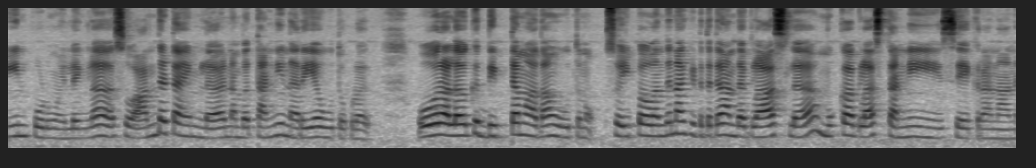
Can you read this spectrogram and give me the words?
மீன் போடுவோம் இல்லைங்களா? ஸோ அந்த டைமில் நம்ம தண்ணி நிறைய ஊற்றக்கூடாது ஓரளவுக்கு திட்டமாக தான் ஊற்றணும் ஸோ இப்போ வந்து நான் கிட்டத்தட்ட அந்த கிளாஸில் முக்கால் கிளாஸ் தண்ணி சேர்க்குறேன் நான்.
